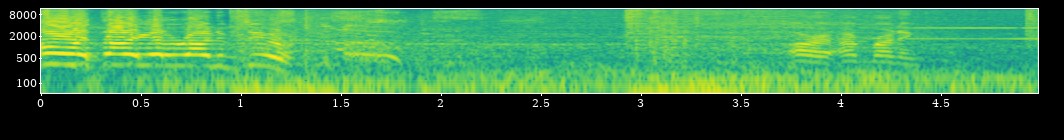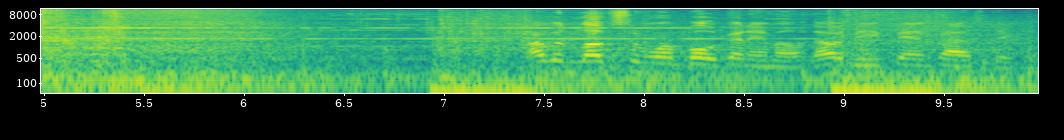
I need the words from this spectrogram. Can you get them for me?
Oh, I thought I got around him too! Alright, I'm running. I would love some more bolt gun ammo. That would be fantastic.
